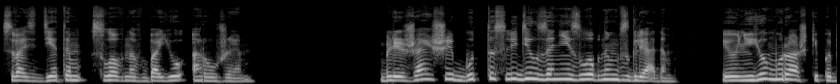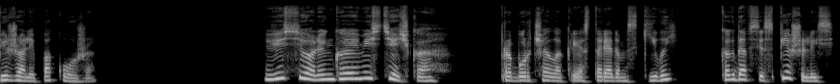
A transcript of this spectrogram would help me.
с воздетым, словно в бою, оружием. Ближайший будто следил за ней злобным взглядом, и у нее мурашки побежали по коже. «Веселенькое местечко», — пробурчала Креста рядом с Кивой, когда все спешились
